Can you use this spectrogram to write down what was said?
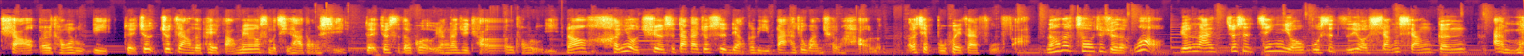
调儿童乳液，对，就就这样的配方，没有什么其他东西，对，就是德国洋甘菊调儿童乳液。然后很有趣的是，大概就是两个礼拜她就完全好了，而且不会再复发。然后那时候就觉得哇，原来就是精油不是只有香香跟按摩，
